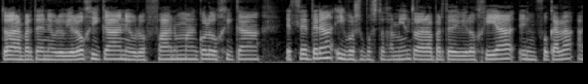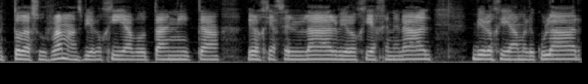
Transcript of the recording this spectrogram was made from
toda la parte de neurobiológica, neurofarmacológica, etcétera, y por supuesto también toda la parte de biología enfocada a todas sus ramas, biología, botánica, biología celular, biología general, biología molecular,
